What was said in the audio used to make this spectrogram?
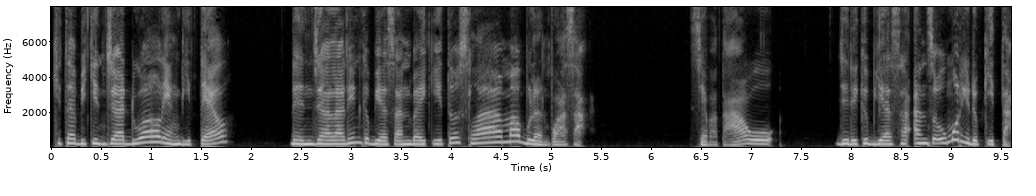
kita bikin jadwal yang detail dan jalanin kebiasaan baik itu selama bulan puasa. Siapa tahu, jadi kebiasaan seumur hidup kita.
